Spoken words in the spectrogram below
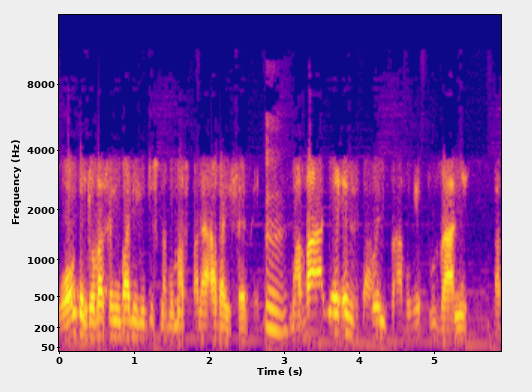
wonke njengoba sengibalile ukuthi sinabomasipala abayi-seven Mm. mabaye ezindaweni zabo eduzane ba-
